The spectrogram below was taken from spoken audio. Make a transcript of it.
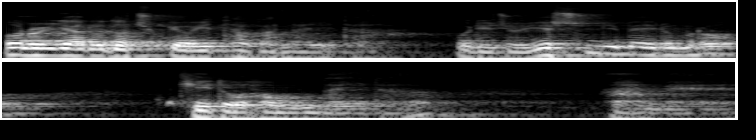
오늘 야로도 주께 의탁하나이다. 우리 주 예수님의 이름으로 기도하옵나이다. 아멘.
